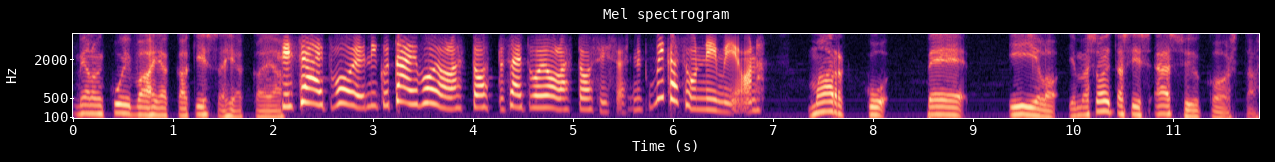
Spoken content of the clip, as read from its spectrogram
Mieluummin kuivaa hiekkaa, kissahiekkaa. Ja... Siis sä et voi, niin kuin, tää ei voi olla totta, sä et voi olla tosissaan. Mikä sun nimi on? Markku P. Iilo, ja mä soitan siis SYKsta.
